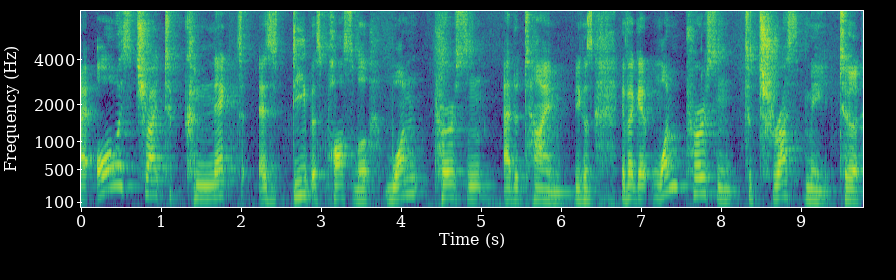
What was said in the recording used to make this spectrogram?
I always try to connect as deep as possible, one person at a time. Because if I get one person to trust me, to,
